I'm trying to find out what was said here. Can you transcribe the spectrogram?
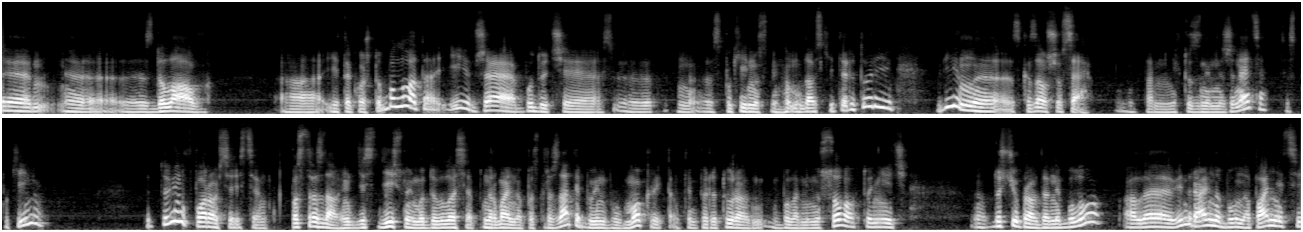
е, здолав е, і також до болота, і вже, будучи е, спокійно собі на молдавській території, він е, сказав, що все, там ніхто за ним не женеться, це спокійно. Тобто він впорався із цим, постраждав. Дійсно йому довелося нормально постраждати, бо він був мокрий, там температура була мінусова в ту ніч. Е, Дощу, правда, не було, але він реально був на паніці,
